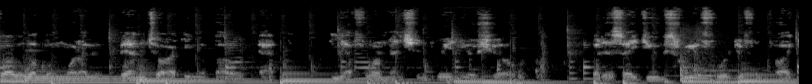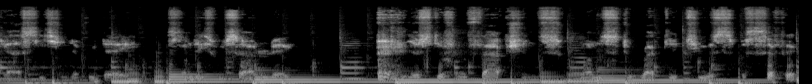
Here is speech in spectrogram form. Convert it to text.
follow up on what I've been talking about at the aforementioned radio show. But as I do three or four different podcasts each and every day, Sunday through Saturday, there's different factions. One's directed to a specific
